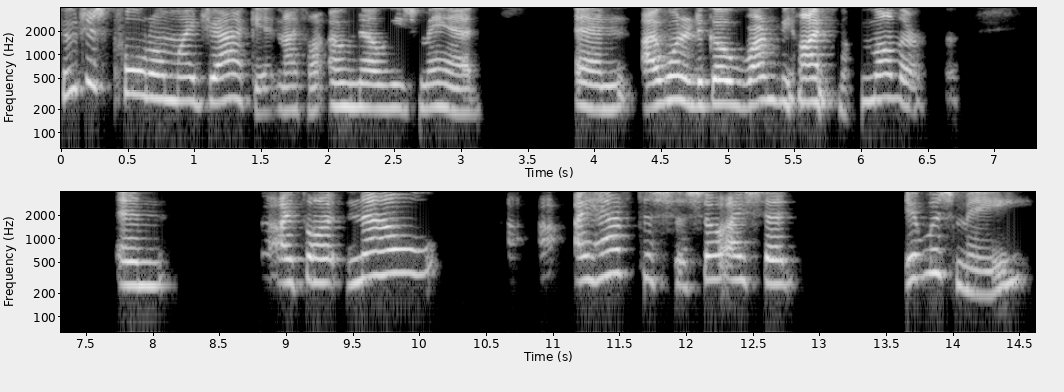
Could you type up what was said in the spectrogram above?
Who just pulled on my jacket? And I thought, Oh no, he's mad. And I wanted to go run behind my mother. And I thought, No, I- I have to. So I said, It was me.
